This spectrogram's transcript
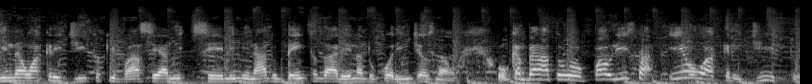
e não acredito que vá ser, ser eliminado dentro da arena do Corinthians, não. O Campeonato Paulista, eu acredito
